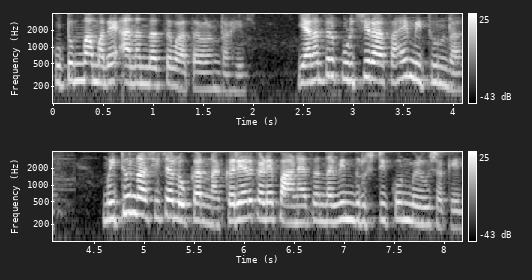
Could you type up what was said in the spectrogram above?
कुटुंबामध्ये आनंदाचं वातावरण राहील. यानंतर पुढची रास आहे मिथुन रास. मिथुन राशीच्या लोकांना करिअरकडे पाहण्याचा नवीन दृष्टिकोन मिळू शकेल.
